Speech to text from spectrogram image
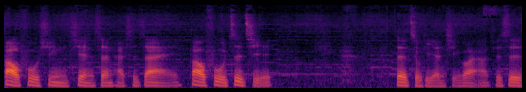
报复性健身，还是在报复自己？这主题很奇怪啊，就是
